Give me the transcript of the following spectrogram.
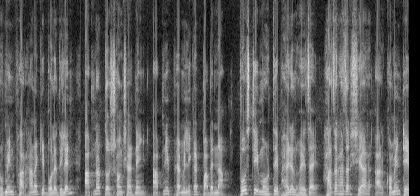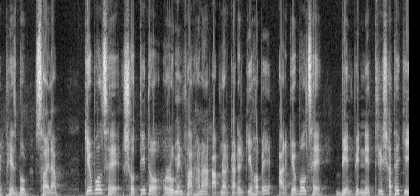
রুমিন ফারহানাকে বলে দিলেন, আপনার তো সংসার নেই, আপনি ফ্যামিলি কার্ড পাবেন না। পোস্টটি মুহূর্তে ভাইরাল হয়ে যায়। হাজার হাজার শেয়ার আর কমেন্টে ফেসবুক সয়লাভ কেউ বলছে, সত্যি তো রুমিন ফারহানা আপনার কার্ডের কি হবে? আর কেউ বলছে, বিএনপির নেত্রীর সাথে কি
